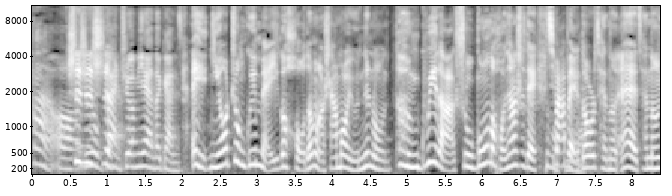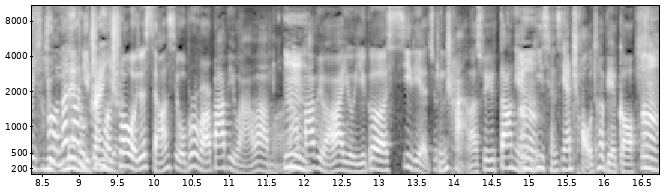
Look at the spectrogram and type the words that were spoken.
看啊，是是是半遮面的感觉。哎，你要正规买一个好的网纱帽，有那种它很贵的，手工的，好像是得七八百刀才能，哎，才能有哦，那让种你这专业的。么说，我就想起我不是玩芭比娃娃嘛，然后芭比娃娃有一个系列就停产了，所以当年嗯疫情期间炒的特别高。嗯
